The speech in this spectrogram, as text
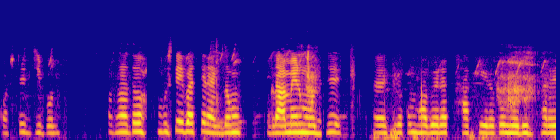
কষ্টের জীবন। আপনারা তো বুঝতেই পারছেন একদম গ্রামের মধ্যে কীরকম ভাবে এরা থাকে এরকম নদীর ধারে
